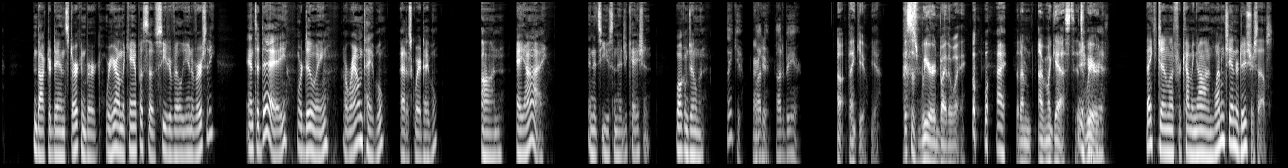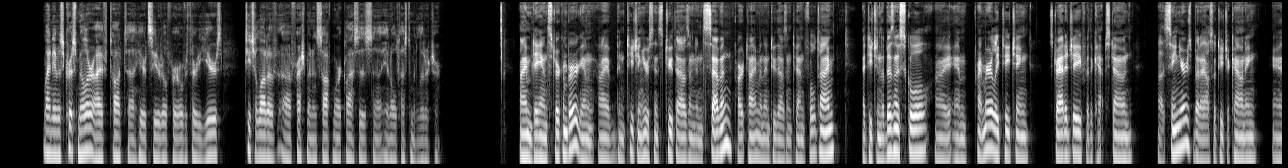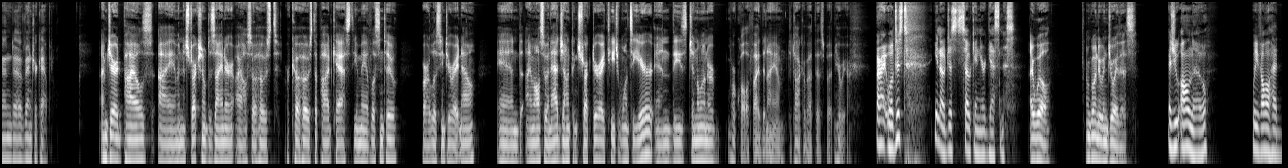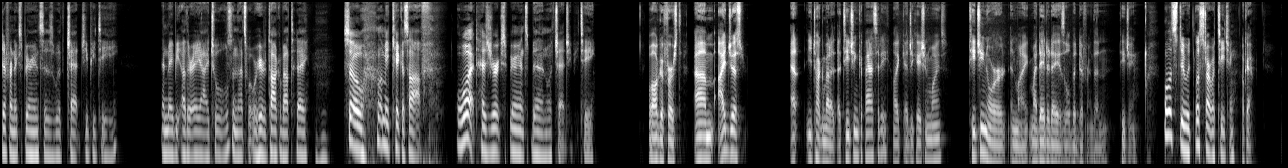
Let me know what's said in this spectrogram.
and Dr. Dan Sterkenburg. We're here on the campus of Cedarville University, and today we're doing a roundtable at a square table on AI and its use in education. Welcome, gentlemen. Thank you. Thank glad, you. To, glad to be here. Oh, thank you. Yeah, this is weird, by the way, Why? that I'm I'm a guest. It's Yeah, weird. yeah. Thank you, gentlemen, for coming on. Why don't you introduce yourselves? My name is Chris Miller. I've taught uh, here at Cedarville for over 30 years. Teach a lot of uh, freshman and sophomore classes uh, in Old Testament literature. I'm Dan Sterkenburg, and I've been teaching here since 2007, part time, and then 2010 full time. I teach in the business school. I am primarily teaching strategy for the capstone uh, seniors, but I also teach accounting and uh, venture capital. I'm Jared Pyles. I am an instructional designer. I also host or co-host a podcast you may have listened to or are listening to right now. And I'm also an adjunct instructor. I teach once a year, and these gentlemen are more qualified than I am to talk about this. But here we are. All right. Well, just, you know, just soak in your guestness. I will. I'm going to enjoy this. As you all know, we've all had different experiences with Chat GPT and maybe other AI tools, and that's what we're here to talk about today. Mhm. So let me kick us off. What has your experience been with Chat GPT? Well, I'll go first. Um, I just, at, you talking about a, a teaching capacity, like education wise, teaching, or in my my day to day is a little bit different than teaching. Well, let's do it. Let's start with teaching. Okay.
